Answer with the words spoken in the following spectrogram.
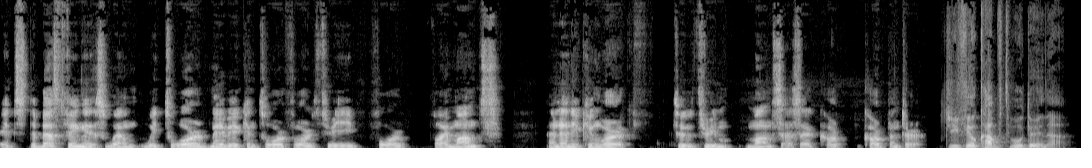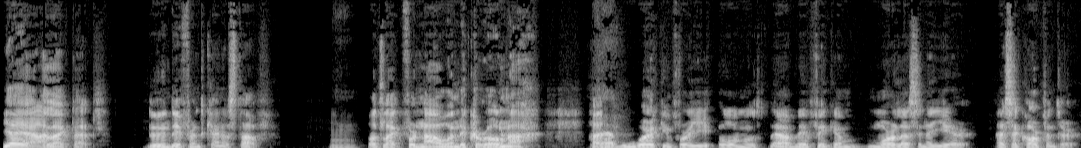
it's the best thing is when we tour. Maybe you can tour for three, four, five months, and then you can work two, three months as a car- carpenter. Do you feel comfortable doing that? Yeah, yeah, I like that. Doing different kind of stuff. Mm. But like for now and the corona, I have been working for a year almost. I've been thinking more or less in a year as a carpenter.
